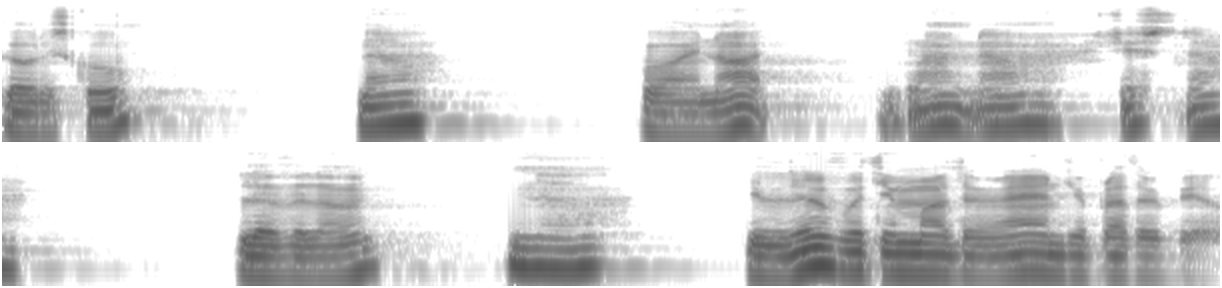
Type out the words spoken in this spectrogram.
Go to school? No, Why not? don't know. Just, uh, Live alone? no. You live with your mother and your brother Bill,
